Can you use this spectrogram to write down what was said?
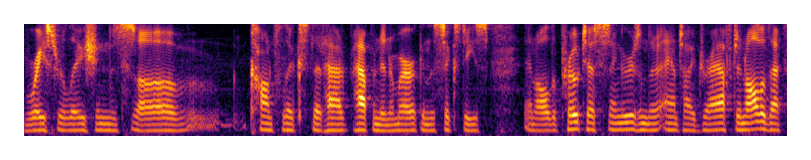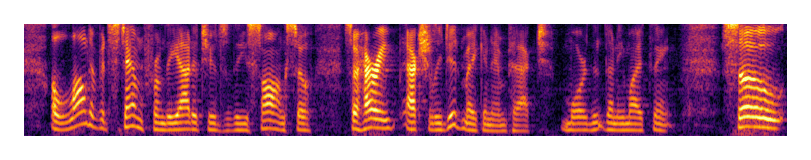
race relations, uh, conflicts that had happened in America in the 60s and all the protest singers and the anti-draft and all of that. A lot of it stemmed from the attitudes of these songs. So, so Harry actually did make an impact more than, than he might think. So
